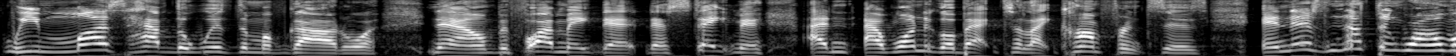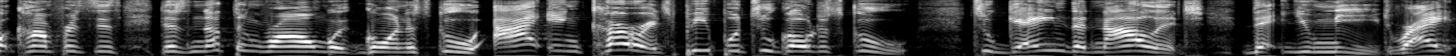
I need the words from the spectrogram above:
we must have the wisdom of God on. Now, before I make that, that statement, I, I want to go back to like conferences. And there's nothing wrong with conferences. There's nothing wrong with going to school. I encourage people to go to school to gain the knowledge that you need, right?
